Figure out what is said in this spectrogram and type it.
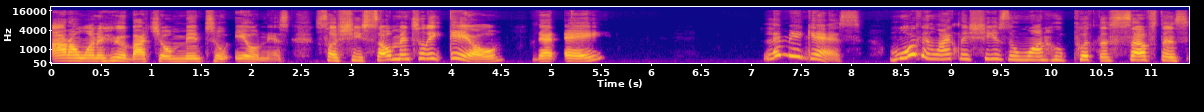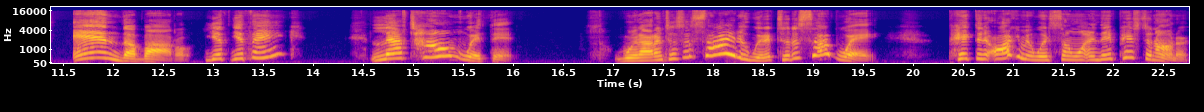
I don't want to hear about your mental illness. So she's so mentally ill that A, let me guess, more than likely she's the one who put the substance in the bottle. You, you think? Left home with it went out into society with it to the subway, picked an argument with someone, and then pissed it on her.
